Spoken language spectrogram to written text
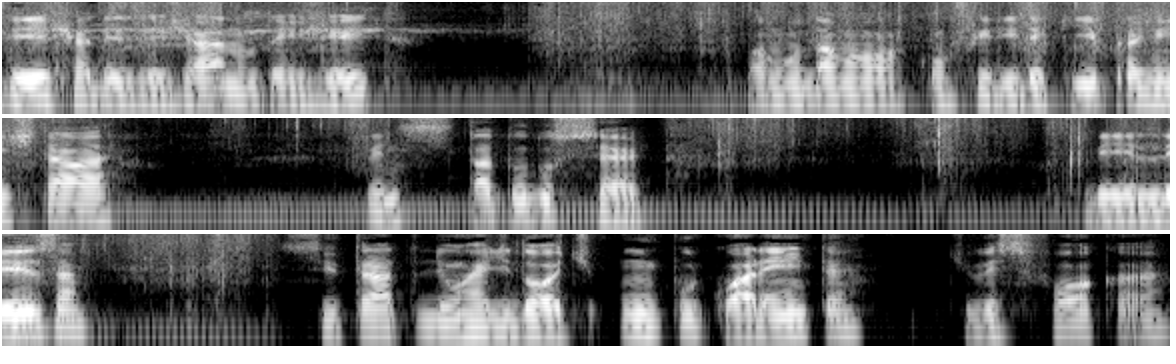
deixa a desejar, não tem jeito. Vamos dar uma conferida aqui pra gente estar tá vendo se está tudo certo. Beleza? Se trata de um red dot 1 por 40. Deixa eu ver se foca.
